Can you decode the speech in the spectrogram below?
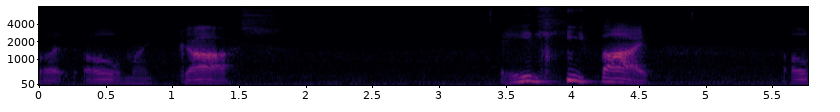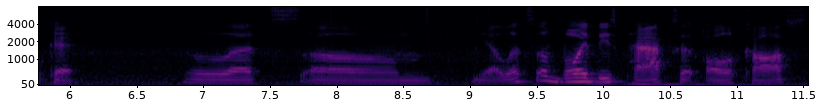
but, oh my gosh. 85. Okay. Let's, um, yeah, let's avoid these packs at all cost.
